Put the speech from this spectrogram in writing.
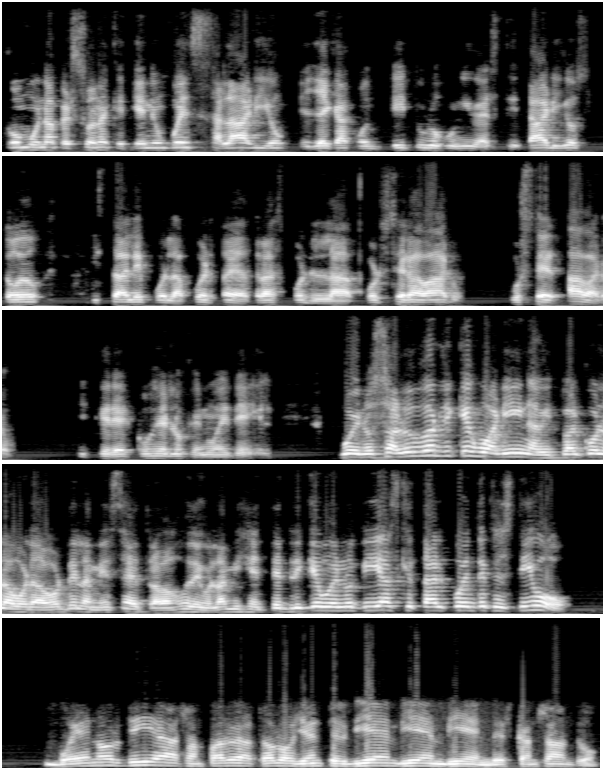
Como una persona que tiene un buen salario, que llega con títulos universitarios y todo, y sale por la puerta de atrás por, la, por ser avaro, por ser avaro y querer coger lo que no es de él. Bueno, saludo a Enrique Guarín, habitual colaborador de la mesa de trabajo de Hola, mi gente. Enrique, buenos días, ¿qué tal puente festivo? Buenos días, Amparo, y a todos los oyentes. Bien, bien, bien, descansando.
